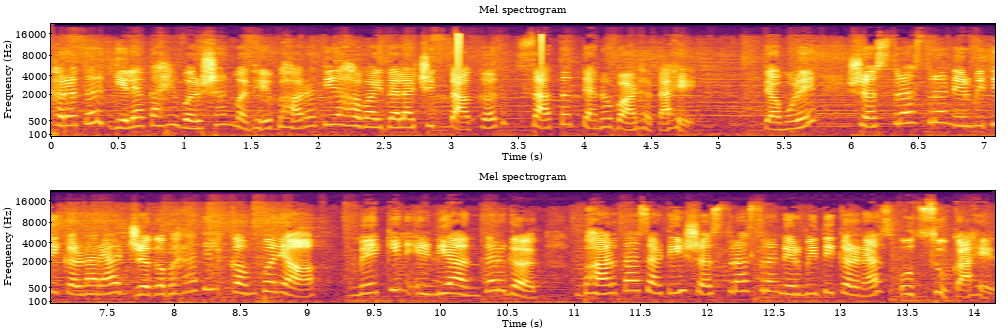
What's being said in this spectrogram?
खर तर गेल्या काही वर्षांमध्ये भारतीय हवाई दलाची ताकद सातत्यानं वाढत आहे. त्यामुळे शस्त्रास्त्र निर्मिती करणाऱ्या जगभरातील कंपन्या मेक इन इंडिया अंतर्गत भारतासाठी शस्त्रास्त्र निर्मिती करण्यास उत्सुक आहेत.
